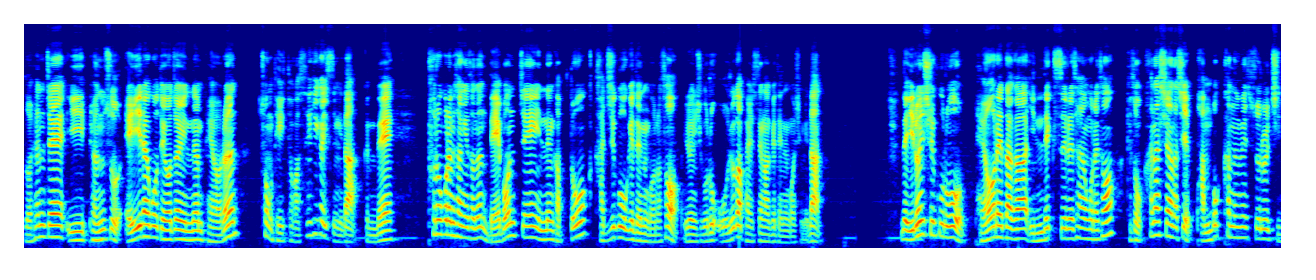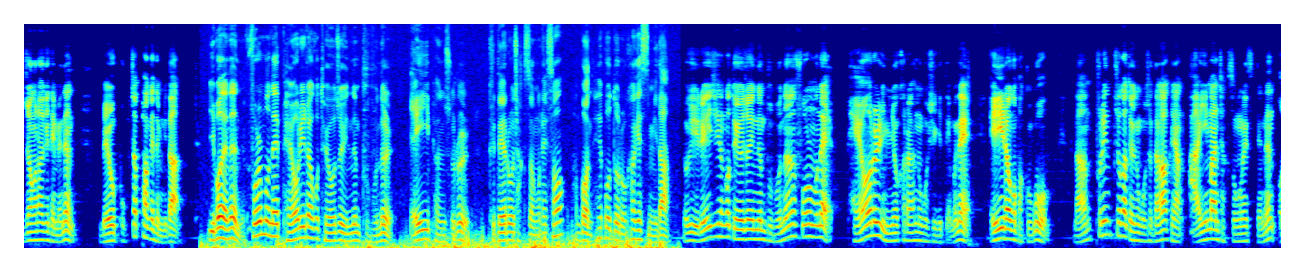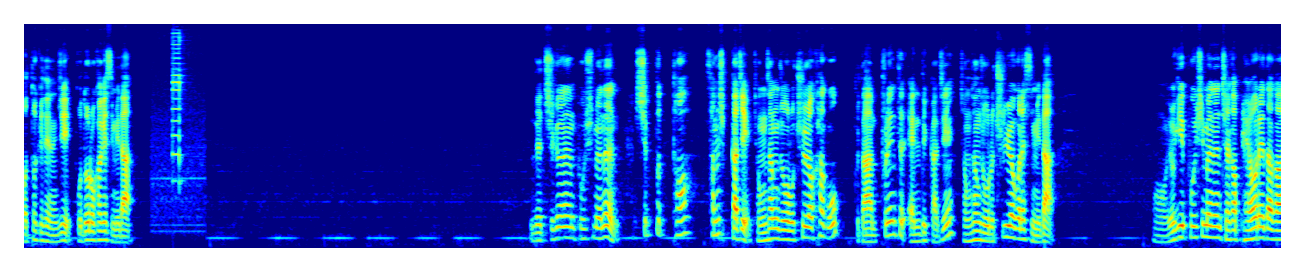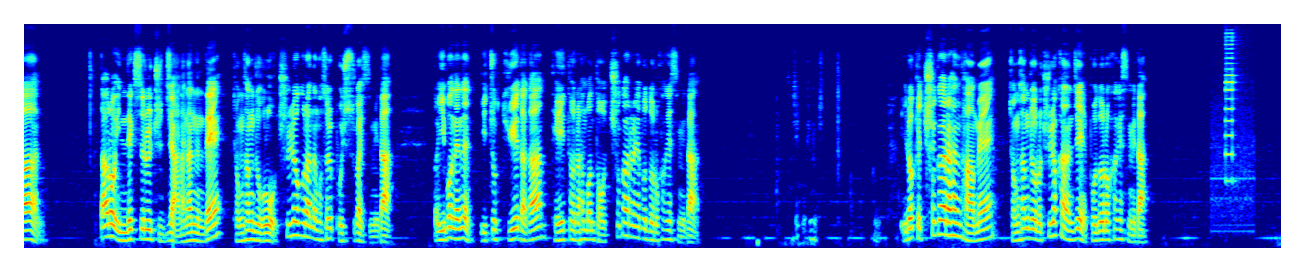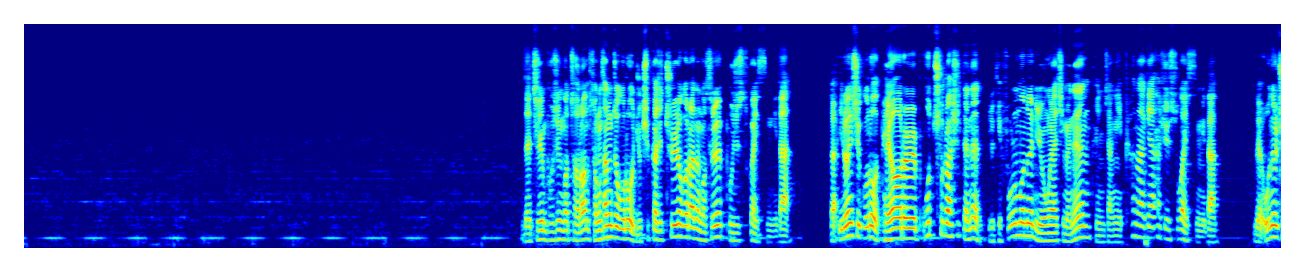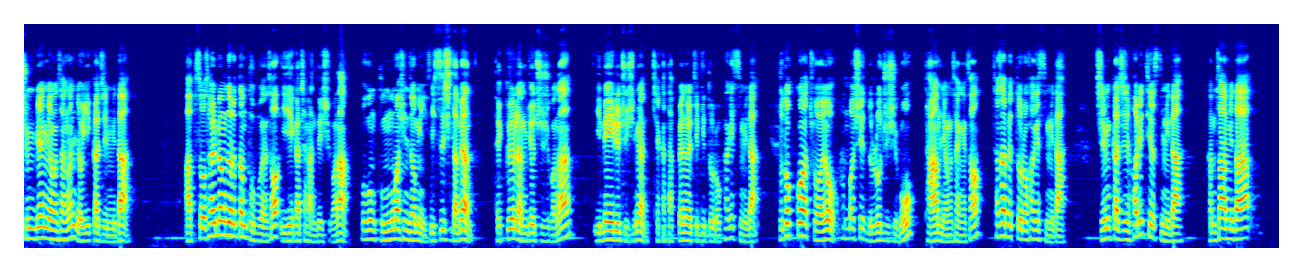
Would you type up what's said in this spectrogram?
그래서 현재 이 변수 A라고 되어져 있는 배열은 총 데이터가 3개가 있습니다. 근데 프로그램상에서는 네 번째에 있는 값도 가지고 오게 되는 거라서 이런 식으로 오류가 발생하게 되는 것입니다. 근데 이런 식으로 배열에다가 인덱스를 사용을 해서 계속 하나씩 하나씩 반복하는 횟수를 지정을 하게 되면 매우 복잡하게 됩니다. 이번에는 폴문의 배열이라고 되어져 있는 부분을 a 변수를 그대로 작성을 해서 한번 해보도록 하겠습니다. 여기 range라고 되어져 있는 부분은 for문의 배열을 입력하라는 곳이기 때문에 a라고 바꾸고 다음 print가 되는 곳에다가 그냥 i만 작성을 했을 때는 어떻게 되는지 보도록 하겠습니다. 네, 지금 보시면은 10부터 30까지 정상적으로 출력하고 그 다음 print end까지 정상적으로 출력을 했습니다. 어, 여기 보시면은 제가 배열에다가 따로 인덱스를 주지 않았는데 정상적으로 출력을 하는 것을 보실 수가 있습니다. 어, 이번에는 이쪽 뒤에다가 데이터를 한 번 더 추가를 해보도록 하겠습니다. 이렇게 추가를 한 다음에 정상적으로 출력하는지 보도록 하겠습니다. 네, 지금 보신 것처럼 정상적으로 60까지 출력을 하는 것을 보실 수가 있습니다. 자, 이런 식으로 배열을 호출을 하실 때는 이렇게 폴문을 이용을 하시면 굉장히 편하게 하실 수가 있습니다. 네, 오늘 준비한 영상은 여기까지입니다. 앞서 설명드렸던 부분에서 이해가 잘 안되시거나 혹은 궁금하신 점이 있으시다면 댓글을 남겨주시거나 이메일을 주시면 제가 답변을 드리도록 하겠습니다. 구독과 좋아요 한 번씩 눌러주시고 다음 영상에서 찾아뵙도록 하겠습니다. 지금까지 허리티였습니다. 감사합니다.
